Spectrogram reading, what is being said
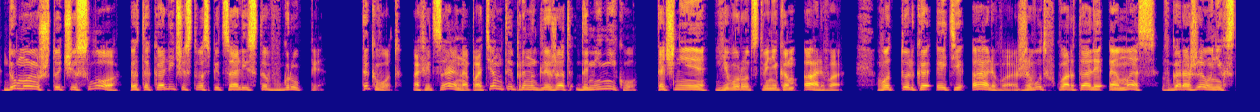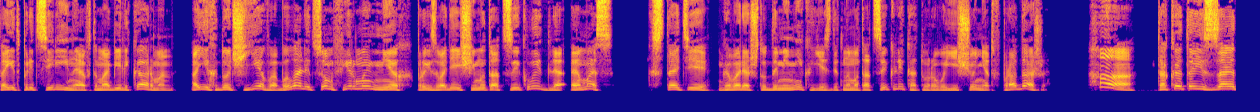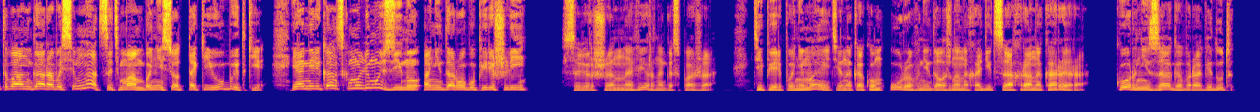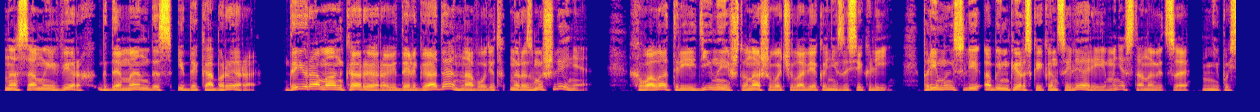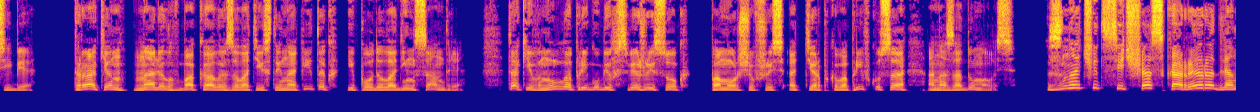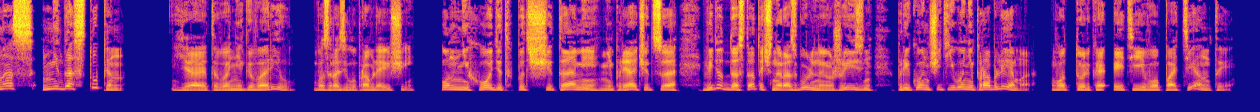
Думаю, что число – это количество специалистов в группе. Так вот, официально патенты принадлежат Доминику, точнее, его родственникам Альва. Вот только эти Альва живут в квартале МС, в гараже у них стоит предсерийный автомобиль «Кармен», а их дочь Ева была лицом фирмы «Мех», производящей мотоциклы для МС. Кстати, говорят, что Доминик ездит на мотоцикле, которого еще нет в продаже. Ха, так это из-за этого ангара 18 Мамба несет такие убытки, и американскому лимузину они дорогу перешли. Совершенно верно, госпожа. Теперь понимаете, на каком уровне должна находиться охрана Каррера? Корни заговора ведут на самый верх к Де Мендес и Де Кабрера, да и роман Каррера и Дельгада наводит на размышления. Хвала Триединой, что нашего человека не засекли. При мысли об имперской канцелярии мне становится не по себе. Тракен налил в бокалы золотистый напиток и подал один Сандре. Так и внула, пригубив свежий сок. Поморщившись от терпкого привкуса, она задумалась. «Значит, сейчас Каррера для нас недоступен?» «Я этого не говорил», — возразил управляющий. «Он не ходит под щитами, не прячется, ведет достаточно разгульную жизнь, прикончить его не проблема. Вот только эти его патенты...»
